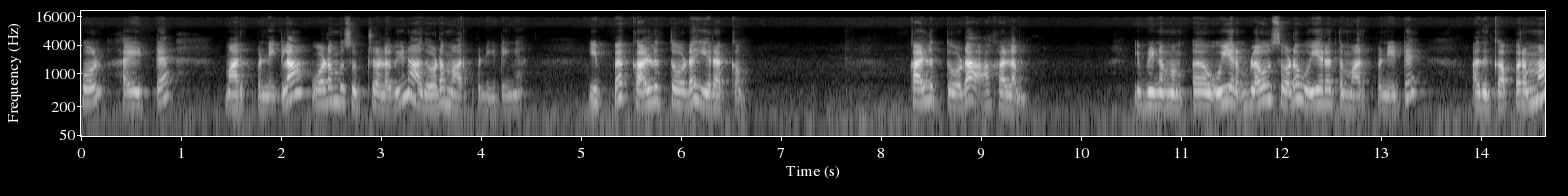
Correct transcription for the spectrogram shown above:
ஹோல் ஹைட்டை மார்க் பண்ணிக்கலாம். உடம்பு சுற்றளவையும் நான் அதோட மார்க் பண்ணிக்கிட்டீங்க. இப்போ கழுத்தோட இறக்கம் கழுத்தோட அகலம். இப்படி நம்ம உயர ப்ளவுஸோட உயரத்தை மார்க் பண்ணிவிட்டு அதுக்கப்புறமா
